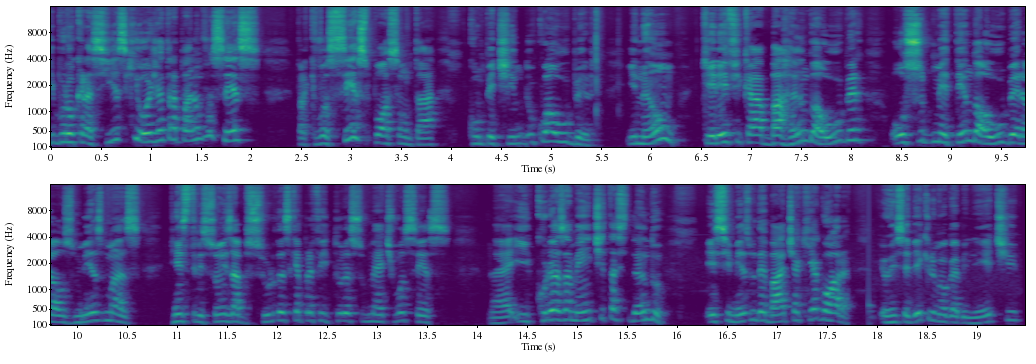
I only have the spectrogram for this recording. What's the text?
e burocracias que hoje atrapalham vocês, para que vocês possam estar competindo com a Uber e não querer ficar barrando a Uber ou submetendo a Uber às mesmas restrições absurdas que a prefeitura submete vocês. Né? E, curiosamente, está se dando esse mesmo debate aqui agora. Eu recebi aqui no meu gabinete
